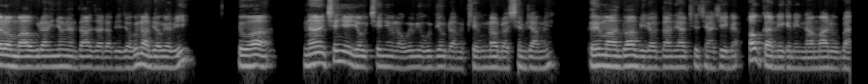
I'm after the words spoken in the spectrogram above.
ရတော်မဟာဝူရညံ့ညံ့သားဇာတာပြပြောခုနပြောခဲ့ပြီသူကနာချင်းချင်းရုပ်ချင်းချင်းတော့ဝိဝိဝိပြုတ်တာမဖြစ်ဘူးနောက်တော့ရှင်းပြမယ်ဘယ်မှာသွားပြီးတော့တန်တရားဖြစ်ချာရှိလဲအောက်ကနေကနေနာမရူပံ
